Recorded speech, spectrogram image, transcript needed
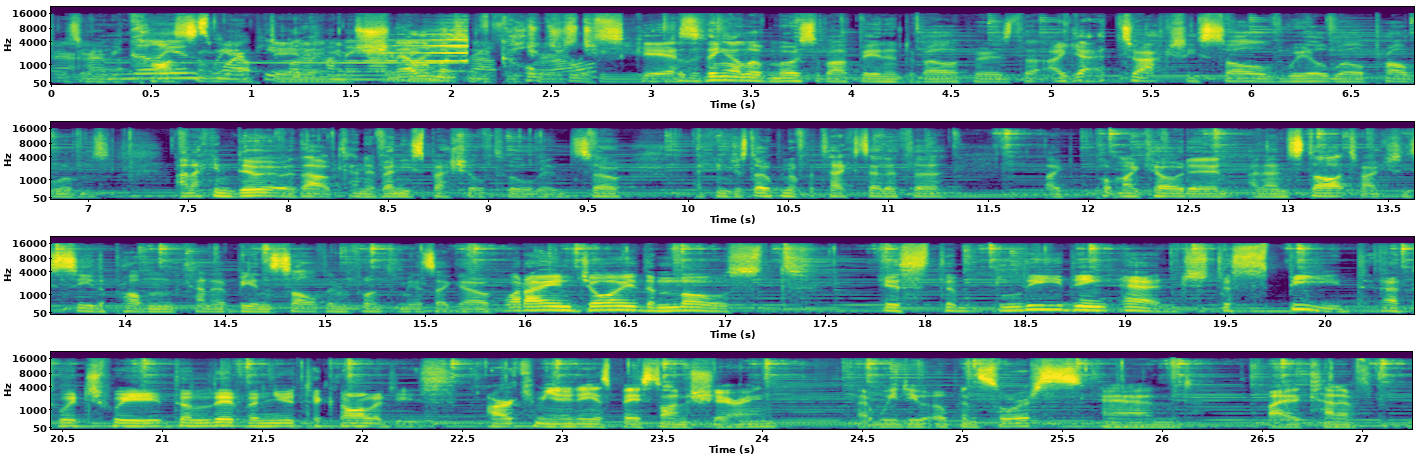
There are millions more people coming on. An element of throughout cultural world. scarcity. So the thing I love most about being a developer is that I get to actually solve real world problems and I can do it without kind of any special tooling. So I can just open up a text editor, like put my code in and then start to actually see the problem kind of being solved in front of me as I go. What I enjoy the most is the bleeding edge, the speed at which we deliver new technologies. Our community is based on sharing, that we do open source, and by kind of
